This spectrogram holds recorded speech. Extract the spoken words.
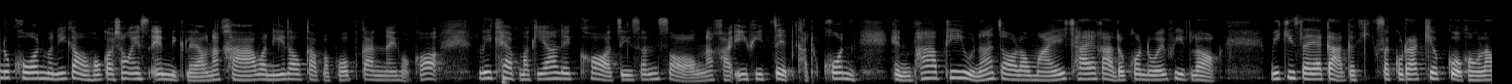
นๆทุกคนวันนี้กลับมาพบกับช่อง SN อีกแล้วนะคะ วันนี้เรากลับมาพบกันในหัวข้อ Recap m a k i a Record ซีซั่น2นะคะ EP 7 ค่ะทุกคนเห็นภาพที่อยู่หน้าจอเราไหมใช่ค่ะ ทุกคนดูไม่ผิดหรอก มิกิไซยากะกับซากุระเคียวโกะของเรา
